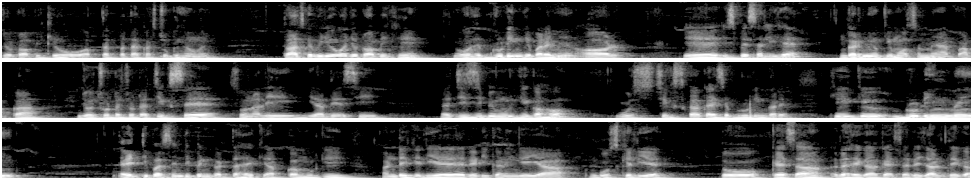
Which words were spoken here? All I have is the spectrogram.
जो टॉपिक है वो अब तक पता कर चुके होंगे। तो आज का वीडियो का जो टॉपिक है, वो है ब्रूडिंग के बारे में और ये स्पेशली है गर्मियों के मौसम में। आप, आपका जो छोटा छोटा चिक्स है, सोनाली या देसी जिस भी मुर्गी का हो, उस चिक्स का कैसे ब्रूडिंग करें? क्योंकि ब्रूडिंग में एट्टी परसेंट डिपेंड करता है कि आपका मुर्गी अंडे के लिए रेडी करेंगे या गोश्त के लिए। तो कैसा रहेगा, कैसा रिज़ल्ट देगा,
